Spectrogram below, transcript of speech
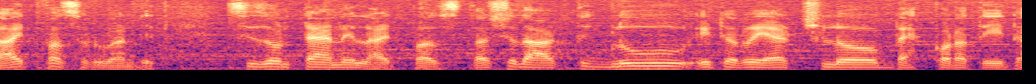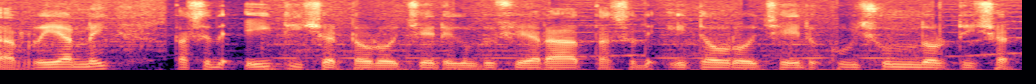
লাইট পাসের বান্ডেল সিজন টেনে লাইট পাস তার সাথে আর্থিক ব্লু এটা রেয়ার ছিল ব্যাক করাতে এটা রেয়ার নেই, তার সাথে এই টি শার্টটাও রয়েছে, এটা কিন্তু সেরা, তার সাথে এটাও রয়েছে, এটা খুবই সুন্দর টি শার্ট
